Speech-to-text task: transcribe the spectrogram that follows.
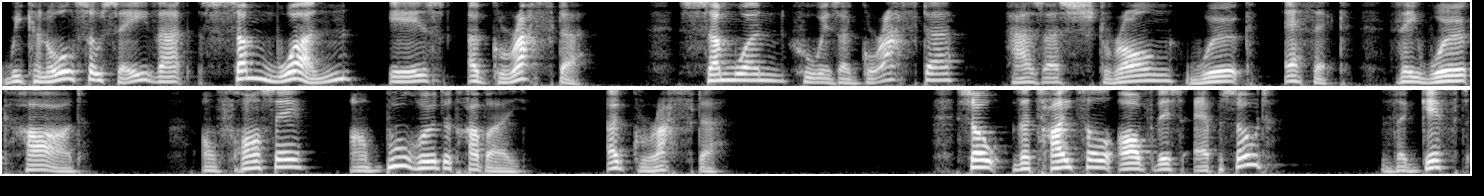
We can also say that someone is a grafter. Someone who is a grafter has a strong work ethic. They work hard. En français, un bourreux de travail. A grafter. So, the title of this episode, The Gift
